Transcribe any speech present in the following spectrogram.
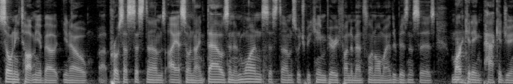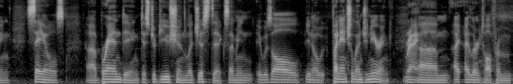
Sony taught me about, you know, uh, process systems, ISO 9001 systems, which became very fundamental in all my other businesses, marketing, packaging, sales, uh, branding, distribution, logistics. I mean, it was all, you know, financial engineering. Right. Um, I, I learned all from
